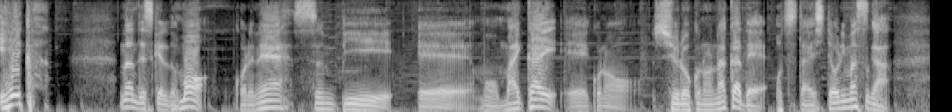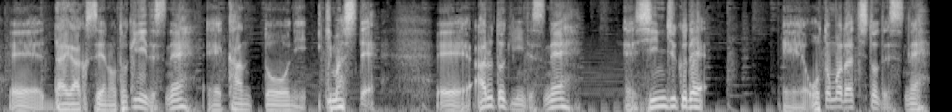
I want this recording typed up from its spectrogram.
栄冠なんですけれども、これね、寸ーえー、もう毎回、えー、この収録の中でお伝えしておりますが、えー、大学生の時にですね、え関東に行きまして、えある時にですね、え新宿で、えお友達とですね、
